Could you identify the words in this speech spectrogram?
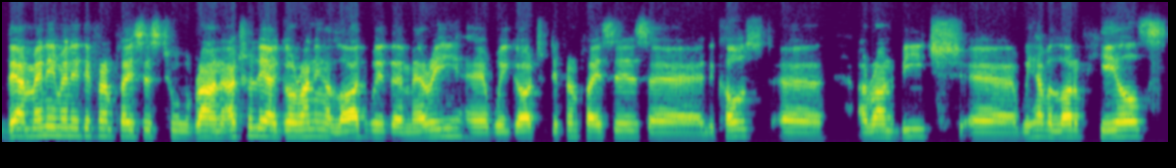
There are many many different places to run. Actually i go running a lot with uh, mary. Uh, we go to different places uh, the coast uh, around the beach. Uh, we have a lot of hills.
